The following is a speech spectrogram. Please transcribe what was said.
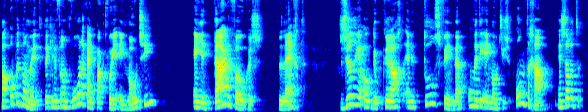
Maar op het moment dat je de verantwoordelijkheid pakt voor je emotie en je daar de focus legt, zul je ook de kracht en de tools vinden om met die emoties om te gaan. En zal het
